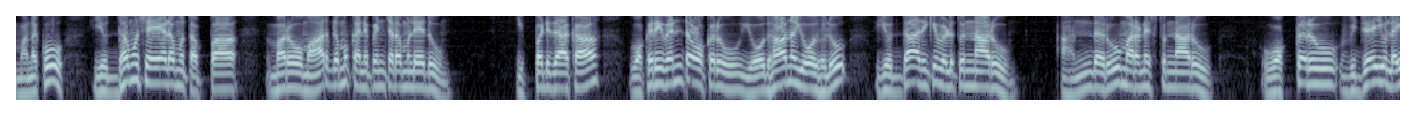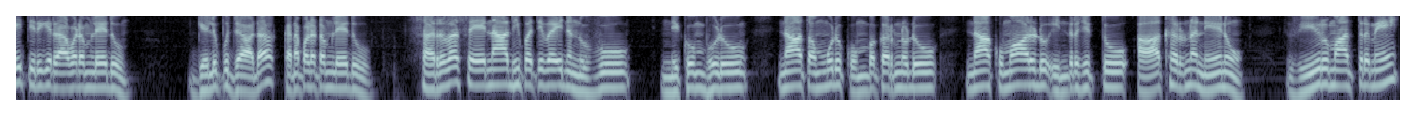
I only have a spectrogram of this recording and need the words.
మనకు యుద్ధము చేయడము తప్ప మరో మార్గము కనిపించడం లేదు. ఇప్పటిదాకా ఒకరి వెంట ఒకరు యోధానుయోధులు యుద్ధానికి వెళుతున్నారు. అందరూ మరణిస్తున్నారు. ఒక్కరూ విజయులై తిరిగి రావడం లేదు. గెలుపు జాడ కనపడటం లేదు. సర్వసేనాధిపతివైన నువ్వు నికుంభుడు నా తమ్ముడు కుంభకర్ణుడు నా కుమారుడు ఇంద్రజిత్తు ఆఖరున నేను వీరు మాత్రమే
